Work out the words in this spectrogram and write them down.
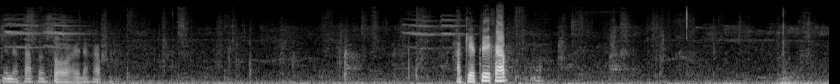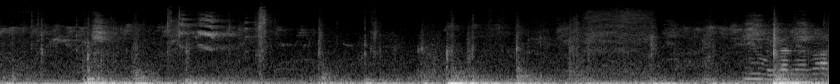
นี่นะครับเป็นซอยนะครับอาเกตี้ครับนี่เหมือนกันเลยครับ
